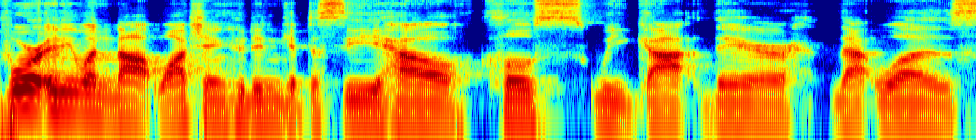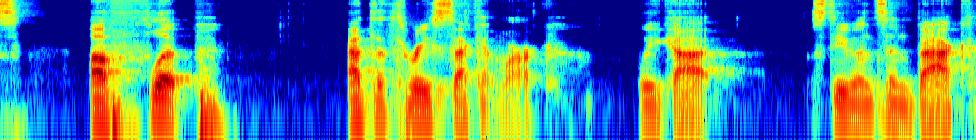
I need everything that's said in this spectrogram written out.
for anyone not watching who didn't get to see how close we got there, that was a flip at the three second mark. We got Stevenson back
